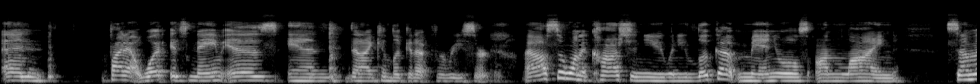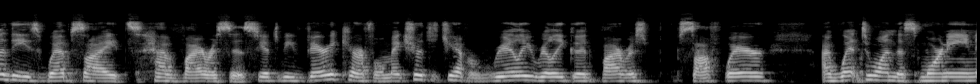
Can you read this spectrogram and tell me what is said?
And find out what its name is and then I can look it up for research. I also want to caution you when you look up manuals online, some of these websites have viruses. So you have to be very careful. Make sure that you have a really, really good virus software. I went to one this morning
